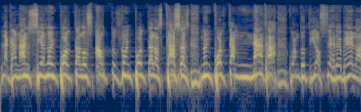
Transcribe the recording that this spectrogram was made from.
la ganancia, no importa los autos, no importa las casas, no importa nada. Cuando Dios se revela,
